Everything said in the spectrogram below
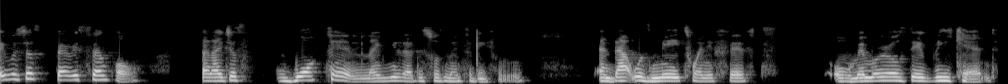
it was just very simple. And I just walked in and I knew that this was meant to be for me. And that was May 25th or Memorial Day weekend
